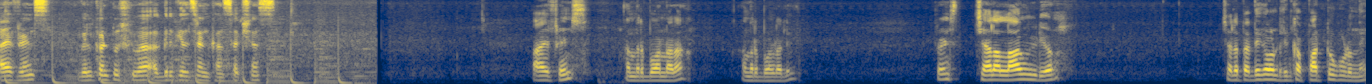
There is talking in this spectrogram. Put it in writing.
Hi friends welcome to Shiva agriculture and constructions hi friends అందరు బాగున్నారా? అందరు బాగుండాలి. ఫ్రెండ్స్ చాలా లాంగ్ వీడియో చాలా పెద్దగా ఉంటుంది ఇంకా పార్ట్ టూ కూడా ఉంది.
